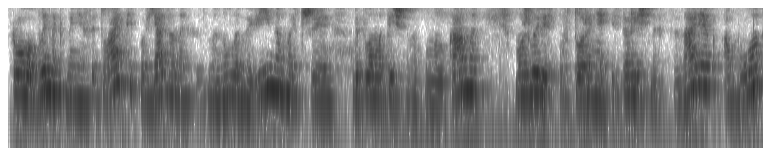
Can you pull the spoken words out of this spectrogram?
про виникнення ситуацій, пов'язаних з минулими війнами чи дипломатичними помилками, можливість повторення історичних сценаріїв або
